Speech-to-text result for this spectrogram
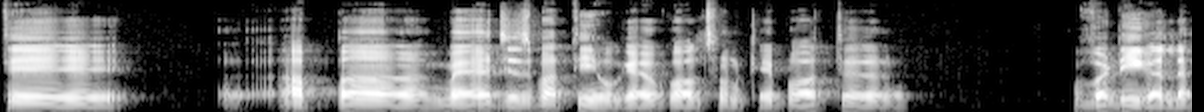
ਤੇ ਆਪਾਂ, ਮੈਂ ਜਜ਼ਬਾਤੀ ਹੋ ਗਿਆ ਉਹ ਕਾਲ ਸੁਣ ਕੇ, ਬਹੁਤ ਵੱਡੀ ਗੱਲ ਹੈ।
